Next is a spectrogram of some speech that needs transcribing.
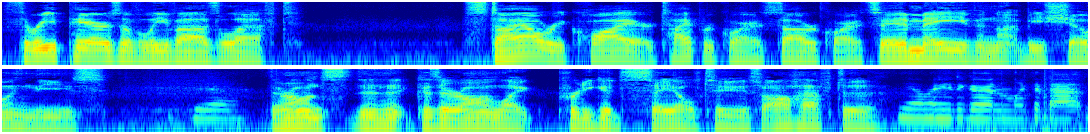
three pairs of Levi's left. Style required, type required, style required. So it may even not be showing these Yeah. they're on because they're on like pretty good sale too so i'll have to Yeah, we need to go ahead and look at that.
